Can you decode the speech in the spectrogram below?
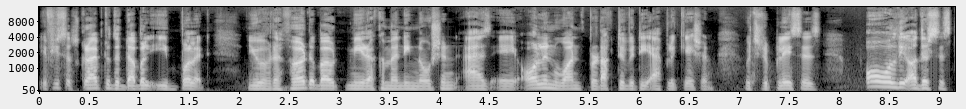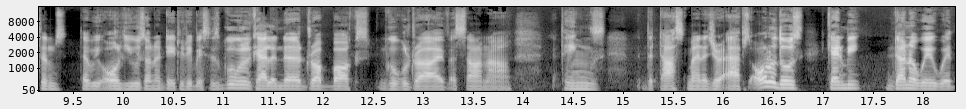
If you subscribe to the Double E Bullet, you would have heard about me recommending Notion as a all-in-one productivity application, which replaces all the other systems that we all use on a day-to-day basis. Google Calendar, Dropbox, Google Drive, Asana, things, the task manager apps, all of those can be done away with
